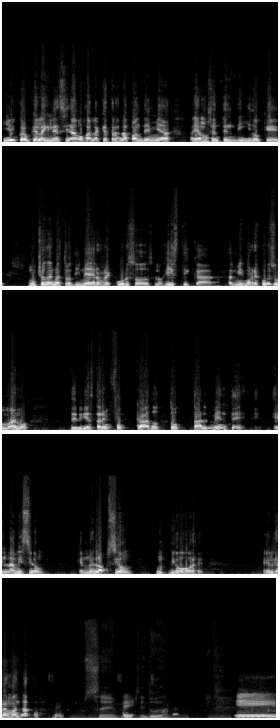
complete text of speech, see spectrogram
Y yo creo que la iglesia, ojalá que tras la pandemia hayamos entendido que mucho de nuestros dineros, recursos, logística, hasta el mismo recurso humano, debería estar enfocado totalmente en la misión, que no es la opción, dijo Jorge, es el gran mandato. Sí, sin duda. Eh,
